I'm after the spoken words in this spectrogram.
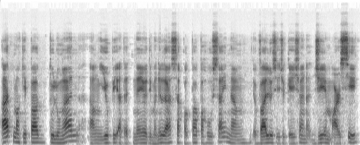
At makipagtulungan ang UP at Ateneo de Manila sa pagpapahusay ng Values Education at GMRC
